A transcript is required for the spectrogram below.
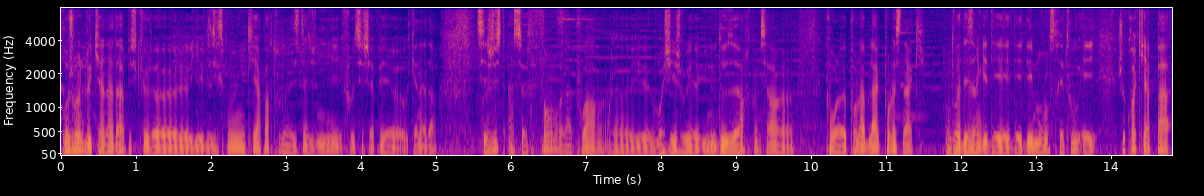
rejoindre le Canada, puisque il y a eu des explosions nucléaires partout dans les États-Unis et il faut s'échapper euh, au Canada. C'est juste à se fendre la poire. Euh, moi, j'y ai joué une ou deux heures comme ça euh, pour la blague, pour le snack. On doit désinguer des, des- monstres et tout. Et je crois qu'il n'y a pas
